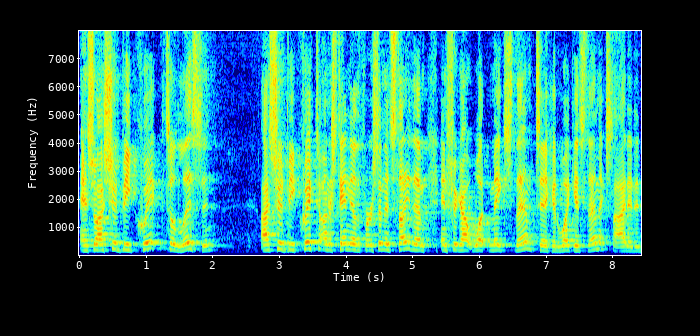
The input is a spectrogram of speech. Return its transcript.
And so I should be quick to listen. I should be quick to understand the other person and study them and figure out what makes them tick and what gets them excited. And,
